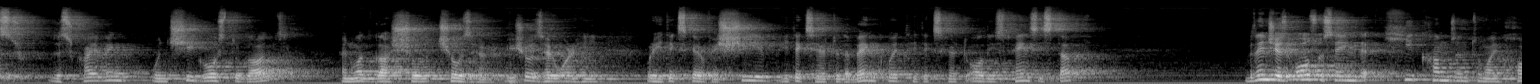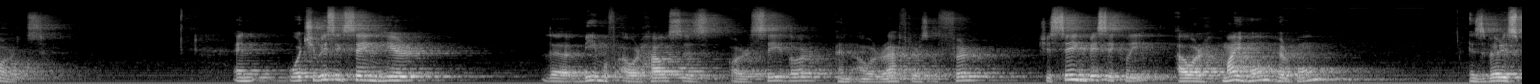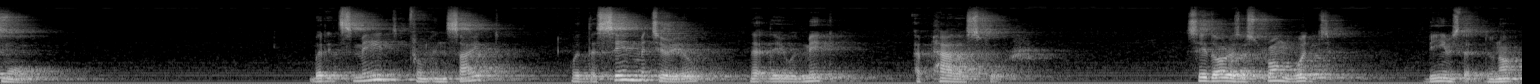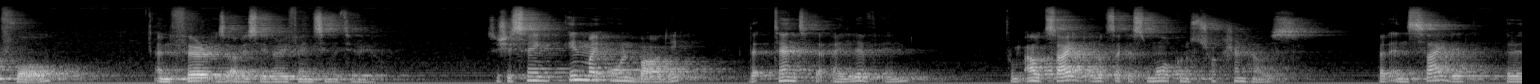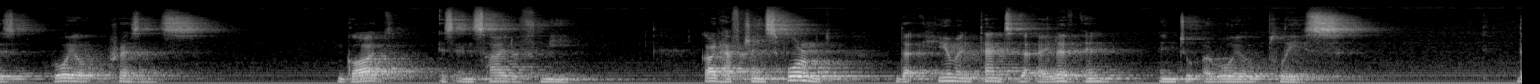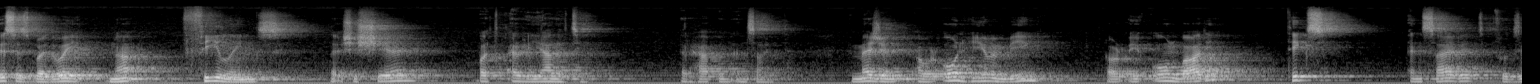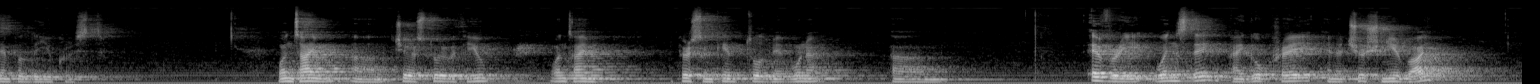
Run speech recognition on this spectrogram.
describing when she goes to God and what God show, shows her. He shows her where he, where he takes care of his sheep, he takes her to the banquet, he takes her to all these fancy stuff. But then she is also saying that He comes into my heart. And what she basically saying here, the beam of our houses are cedar and our rafters of fir. She's saying basically, our my home, her home, is very small. But it's made from inside with the same material that they would make a palace for. Cedar is a strong wood, beams that do not fall, and fir is obviously a very fancy material. So she's saying, in my own body, that tent that I live in, from outside it looks like a small construction house, but inside it there is royal presence. God is inside of me. God have transformed the human tent that I live in into a royal place. This is, by the way, not feelings that she's sharing, but a reality that happened inside. Imagine our own human being, our own body, takes inside it, for example, the Eucharist. One time, um, share a story with you. One time, a person came told me, Abuna, um, Every Wednesday, I go pray in a church nearby,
